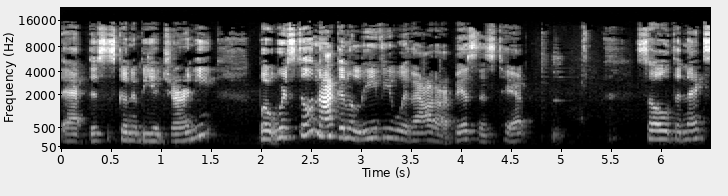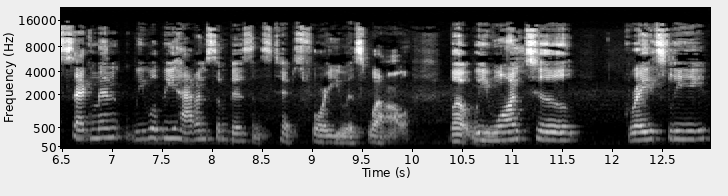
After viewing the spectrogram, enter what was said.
that this is going to be a journey. But we're still not going to leave you without our business tip. So, the next segment, we will be having some business tips for you as well. But we want to gracefully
